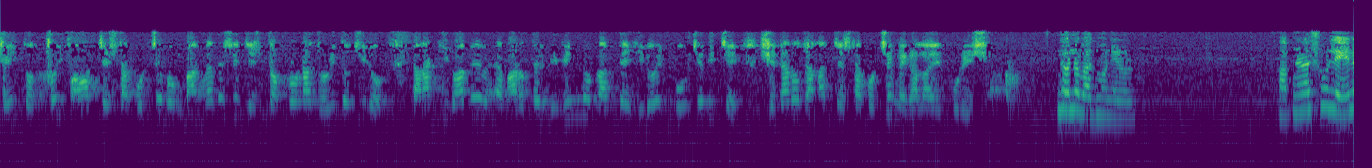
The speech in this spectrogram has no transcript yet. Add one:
সেই তথ্যই পাওয়ার চেষ্টা করছে এবং বাংলাদেশে যে চক্রটা জড়িত ছিল, তারা কীভাবে ভারতের বিভিন্ন প্রান্তে হিরোইন পৌঁছে দিচ্ছে, সেটারও জানার চেষ্টা করছে মেঘালয় পুলিশ। ধন্যবাদ মনিরুল। আপনারা শুনলেন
